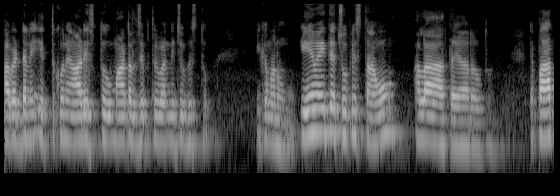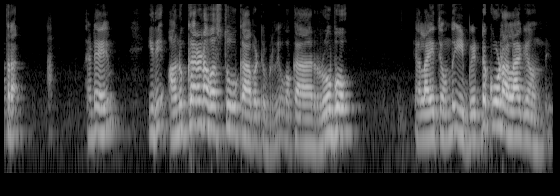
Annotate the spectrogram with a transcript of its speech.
ఆ బిడ్డని ఎత్తుకుని ఆడిస్తూ మాటలు చెప్తూ ఇవన్నీ చూపిస్తూ ఇక మనం ఏమైతే చూపిస్తామో అలా తయారవుతుంది. అంటే పాత్ర అంటే ఇది అనుకరణ వస్తువు కాబట్టి ఇప్పుడు ఒక రోబో ఎలా అయితే ఉందో ఈ బిడ్డ కూడా అలాగే ఉంది.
